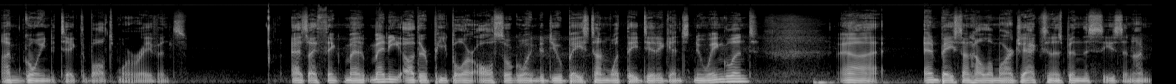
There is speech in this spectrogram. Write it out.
I'm going to take the Baltimore Ravens. As I think ma- many other people are also going to do based on what they did against New England. Uh, and based on how Lamar Jackson has been this season, I'm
